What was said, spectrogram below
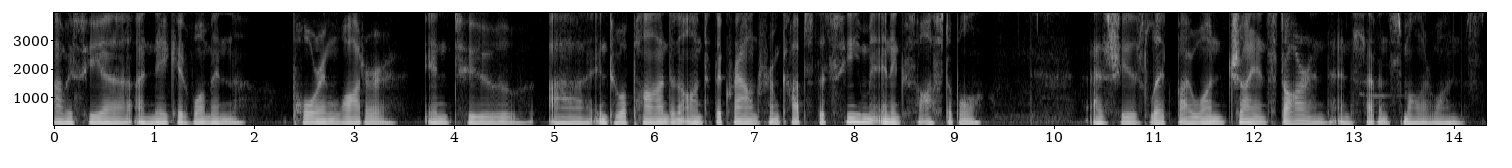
Uh, we see a, a, naked woman pouring water into uh, into a pond and onto the ground from cups that seem inexhaustible, as she is lit by one giant star and, and seven smaller ones.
